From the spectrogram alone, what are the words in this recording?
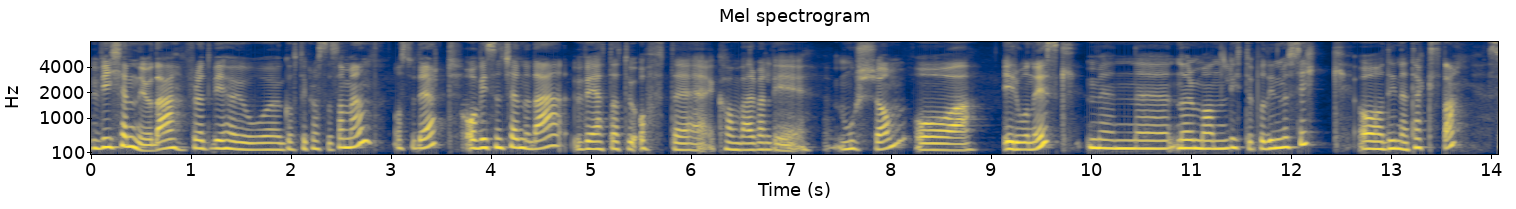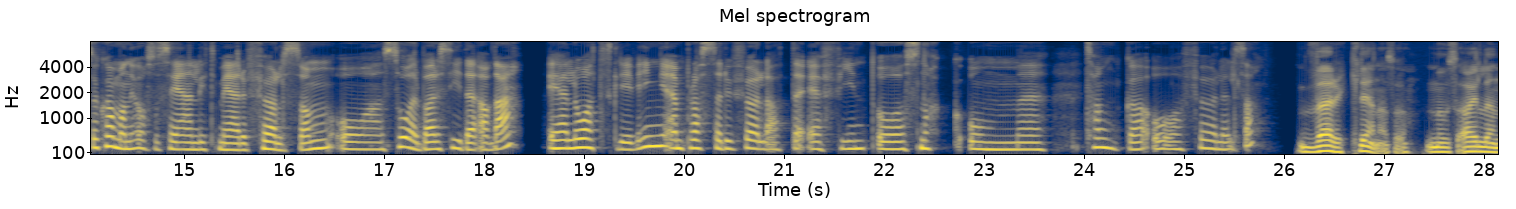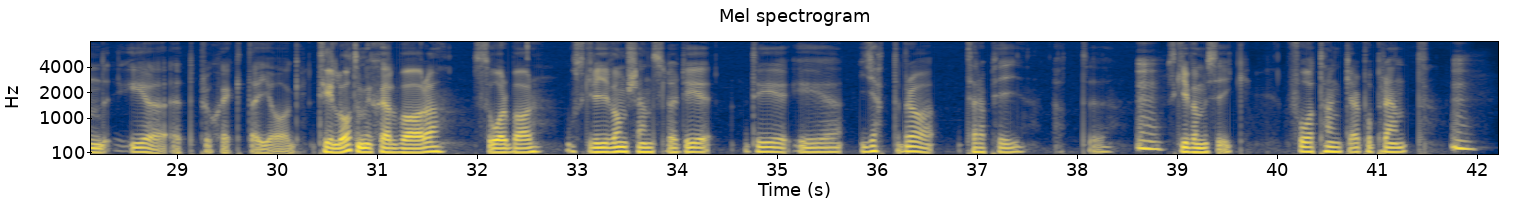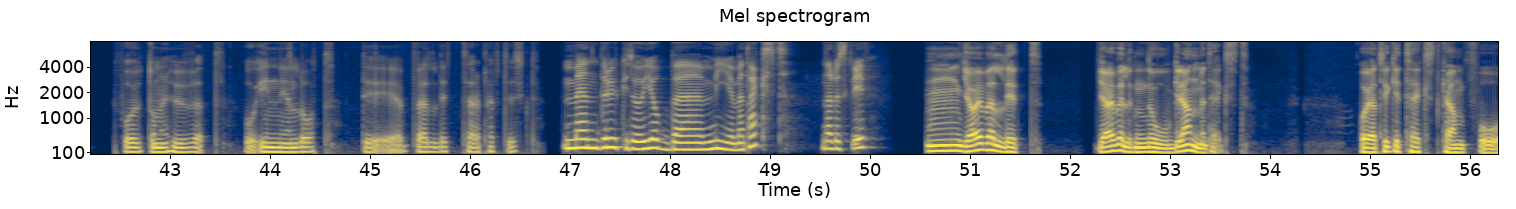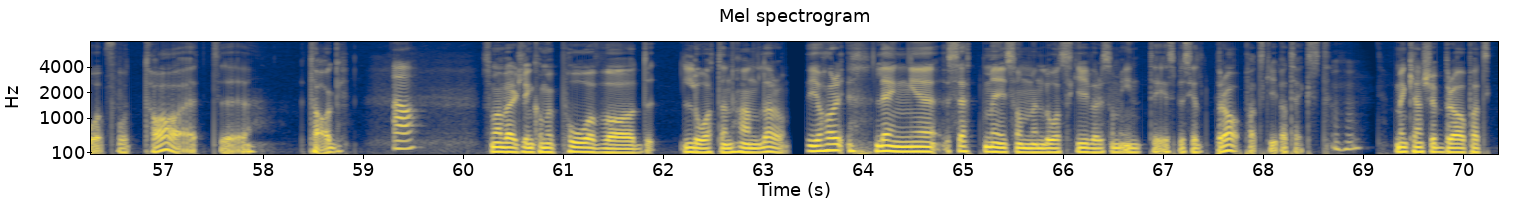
Vi känner ju dig, för att vi har ju gått i klasse tillsammans och studerat. Och vi som känner dig vet att du ofta kan vara väldigt morsom och ironisk. Men eh, när man lyssnar på din musik och dina texter så kan man ju också se en lite mer følsom och sårbar sida av dig. Är låtskriving en plats där du känner att det är fint att snacka om eh, tankar och känslor? Verkligen alltså. Moose Island är ett projekt där jag tillåter mig själv vara sårbar och skriva om känslor. Det, det är jättebra terapi att eh, Mm, skriva musik. Få tankar på pränt, mm. få ut dem i huvudet och in i en låt. Det är väldigt terapeutiskt. Men brukar du jobba mycket med text när du skriver? Mm, jag, är väldigt, jag är väldigt noggrann med text. Och jag tycker text kan få, få ta ett eh, tag. Ja. Så man verkligen kommer på vad låten handlar om. Jag har länge sett mig som en låtskrivare som inte är speciellt bra på att skriva text. mhm. Men kanske bra på att,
